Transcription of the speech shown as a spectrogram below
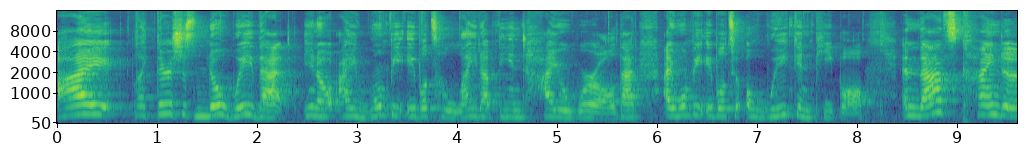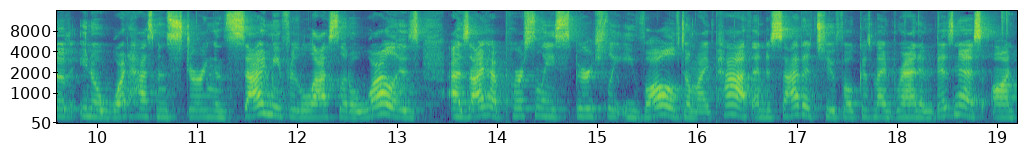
I like there's just no way that, you know, I won't be able to light up the entire world, that I won't be able to awaken people. And that's kind of, you know, what has been stirring inside me for the last little while is as I have personally spiritually evolved on my path and decided to focus my brand and business on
